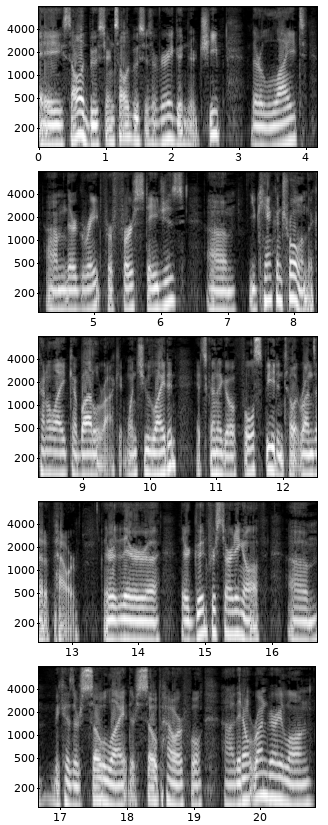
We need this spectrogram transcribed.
a solid booster, and solid boosters are very good. They're cheap, they're light, um, they're great for first stages. Um, you can't control them. They're kind of like a bottle rocket. Once you light it, it's going to go full speed until it runs out of power. They're they're uh, they're good for starting off um, because they're so light, they're so powerful. Uh, they don't run very long.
